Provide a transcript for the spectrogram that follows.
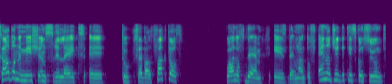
Carbon emissions relate uh, to several factors. One of them is the amount of energy that is consumed.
